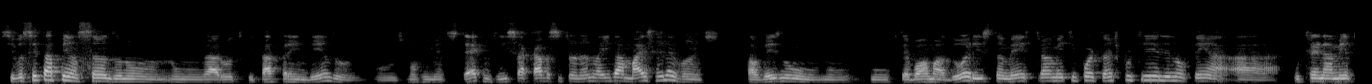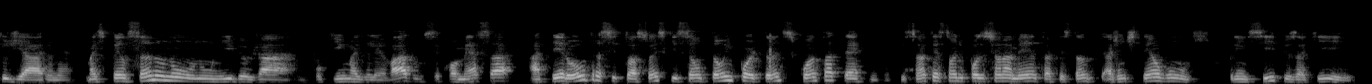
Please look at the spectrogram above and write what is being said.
Se você está pensando num, num, garoto que está aprendendo os movimentos técnicos, isso acaba se tornando ainda mais relevante talvez num, num, futebol amador, isso também é extremamente importante porque ele não tem a, a, o treinamento diário, né? Mas pensando num, num, nível já um pouquinho mais elevado, você começa a ter outras situações que são tão importantes quanto a técnica, que são a questão de posicionamento, a questão, a gente tem alguns princípios aqui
